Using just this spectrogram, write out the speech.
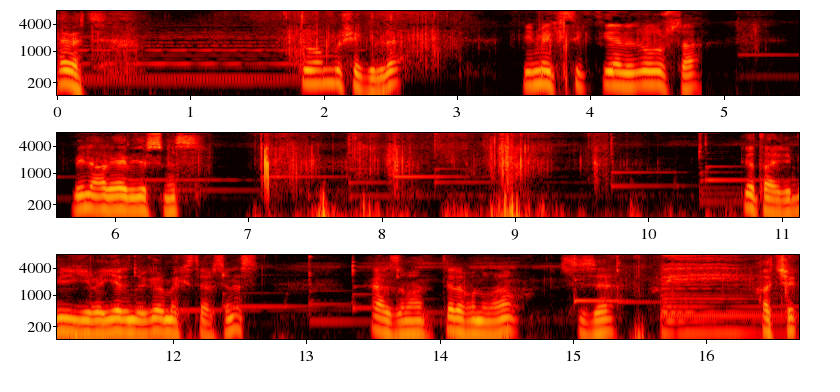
Evet. Durum bu şekilde. Bilmek istedikleriniz olursa beni arayabilirsiniz. Detaylı bilgi ve yerinde görmek isterseniz her zaman telefon numaram size açık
